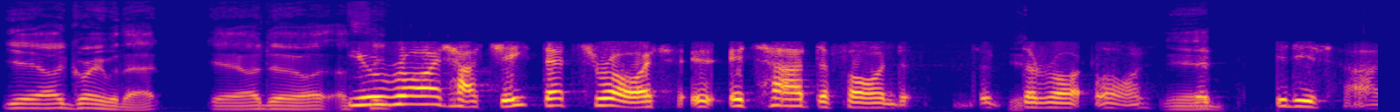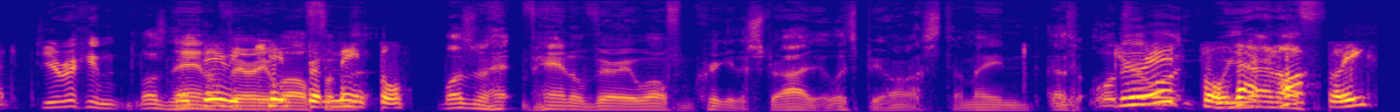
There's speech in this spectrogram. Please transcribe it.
Yeah, I agree with that. Yeah, I do. I, I You're think, right, Hutchie. That's right. It, it's hard to find the, the right line. Yeah. It, it is hard. Do you reckon? it wasn't handled very very, well from the, wasn't handled very well from Cricket Australia. Let's be honest. I mean, as, Well, they're like- Dreadful. you that don't Hockley.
